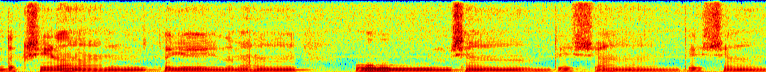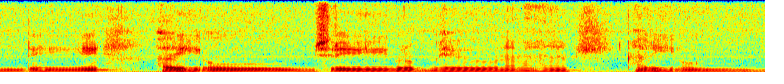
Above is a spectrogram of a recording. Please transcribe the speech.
दक्षिणामूर्तये नमः। ॐ शान्तिः शान्तिः शान्तिः। हरिः ॐ श्रीगुरुभ्यो नमः। हरिः ओम्।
